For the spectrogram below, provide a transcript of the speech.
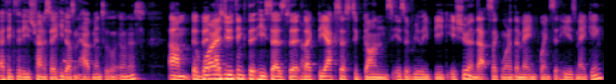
I think that he's trying to say he doesn't have mental illness. Um, but, But but I do he- think that he says that like the access to guns is a really big issue, and that's like one of the main points that he is making.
